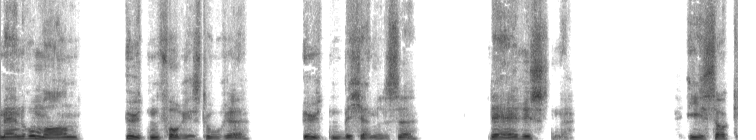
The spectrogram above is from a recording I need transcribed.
med en roman uten forhistorie, uten bekjennelse, det er rystende. Isak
